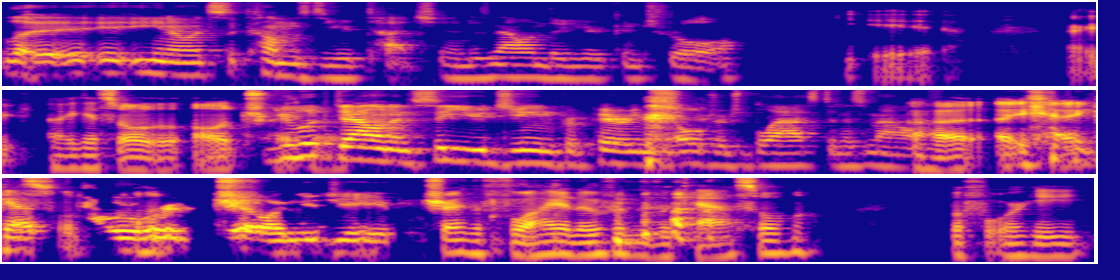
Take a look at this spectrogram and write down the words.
it, it, you know, it succumbs to your touch and it is now under your control. yeah. Alright, I guess I'll, I'll try. You look to- down and see Eugene preparing an eldritch blast in his mouth. Uh, I, I guess I'll, I'll Forward on Eugene. try to fly it over to the castle before he.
